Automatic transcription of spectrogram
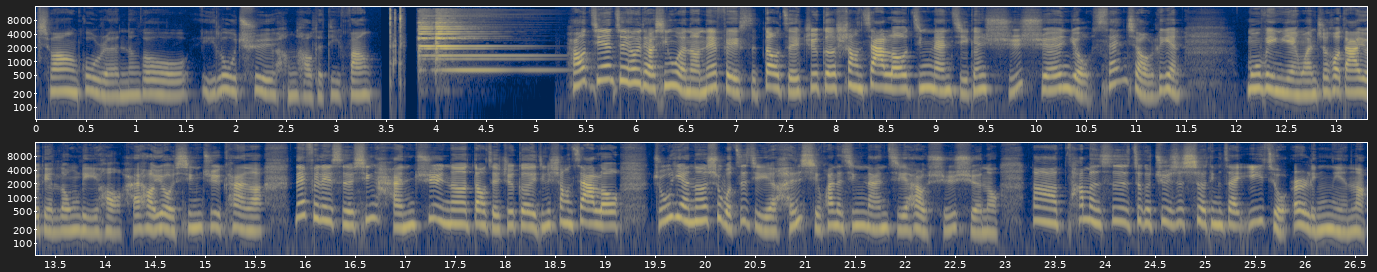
希望。故人能够一路去很好的地方。好，今天最后一条新闻呢，Netflix《盗贼之歌》上架喽，金南吉跟徐玄有三角恋。Moving 演完之后，大家有点 lonely 哈，还好又有新剧看了。Netflix 的新韩剧呢，《盗贼之歌》已经上架喽。主演呢是我自己也很喜欢的金南吉，还有徐玄哦。那他们是这个剧是设定在一九二零年啦，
